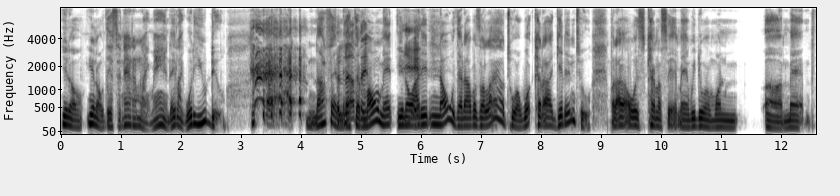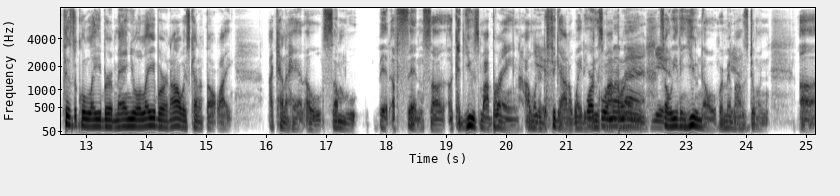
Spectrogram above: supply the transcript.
you know, you know this and that. I'm like, man, they like, what do you do? Nothing, at the moment. You know, Yeah. I didn't know that I was allowed to, or what could I get into? But I always kind of said, man, we're doing one uh, man, physical labor, manual labor, and I always kind of thought like I kind of had a, some bit of sense. Uh, I could use my brain. I wanted Yeah. to figure out a way to Work use my, my brain. Yeah. So even you know, remember I was doing uh,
